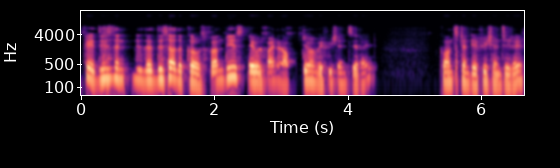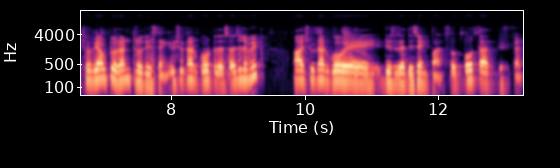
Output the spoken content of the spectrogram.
Okay this is the these are the curves. From these they will find an optimum efficiency right constant efficiency right? So we have to run through this thing. You should not go to the surge limit or should not go this is the design part. So both are difficult.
